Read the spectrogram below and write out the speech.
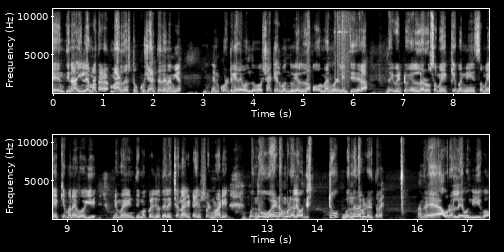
ಜಯಂತಿನ ಇಲ್ಲೇ ಮಾತಾಡ ಮಾಡಿದಷ್ಟು ಖುಷಿ ಆಗ್ತದೆ ನನಗೆ. ಏನು ಕೊರಟಗೆರೆ ಒಂದು ಶಾಖೆಯಲ್ಲಿ ಬಂದು ಎಲ್ಲ ಪವರ್ ಮ್ಯಾನ್ಗಳು ನಿಂತಿದ್ದೀರಾ? ದಯವಿಟ್ಟು ಎಲ್ಲರೂ ಸಮಯಕ್ಕೆ ಬನ್ನಿ, ಸಮಯಕ್ಕೆ ಮನೆಗೆ ಹೋಗಿ ನಿಮ್ಮ ಹೆಂಡತಿ ಮಕ್ಕಳ ಜೊತೆಲಿ ಚೆನ್ನಾಗಿ ಟೈಮ್ ಸ್ಪೆಂಡ್ ಮಾಡಿ. ಒಂದು ಓ ಎನ್ ಎಮ್ಗಳಲ್ಲಿ ಒಂದಿಷ್ಟು ಗೊಂದಲಗಳು ಇರ್ತವೆ. ಅಂದರೆ ಅವರಲ್ಲೇ ಒಂದು ಈಗೋ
